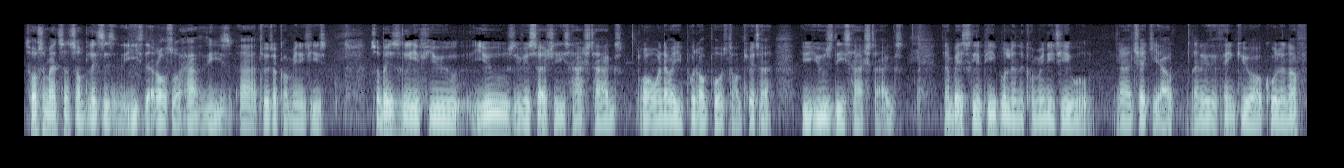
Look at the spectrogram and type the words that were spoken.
She also mentioned some places in the east that also have these uh, Twitter communities. So basically, if you use, if you search these hashtags, or whenever you put up posts on Twitter, you use these hashtags, then basically people in the community will uh, check you out. And if they think you are cool enough,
